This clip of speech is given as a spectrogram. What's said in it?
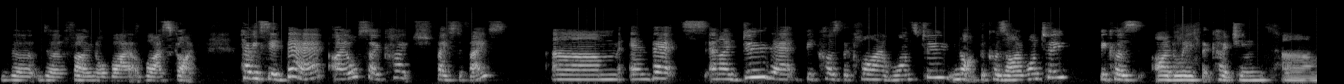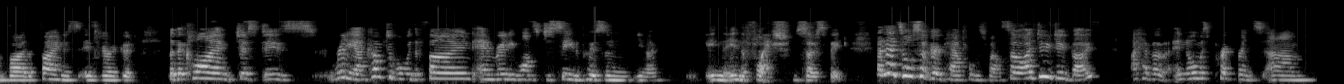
the, the phone or via, via Skype. Having said that, I also coach face to face. And that's, and I do that because the client wants to, not because I want to, because I believe that coaching um, via the phone is, is very good. But the client just is really uncomfortable with the phone and really wants to see the person, you know, in, in the flesh, so to speak. And that's also very powerful as well. So I do do both. I have an enormous preference, um,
